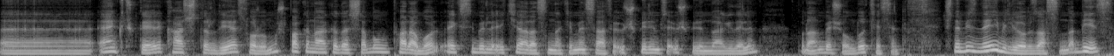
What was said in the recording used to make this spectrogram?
ee, en küçük değeri kaçtır diye sorulmuş. Bakın arkadaşlar bu bir parabol. Eksi 1 ile 2 arasındaki mesafe 3 birimse 3 birim daha gidelim. Buranın 5 olduğu kesin. Şimdi biz neyi biliyoruz aslında? Biz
